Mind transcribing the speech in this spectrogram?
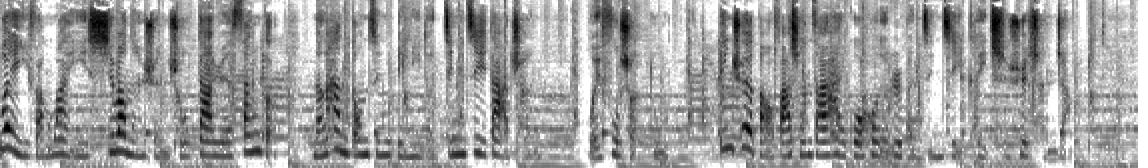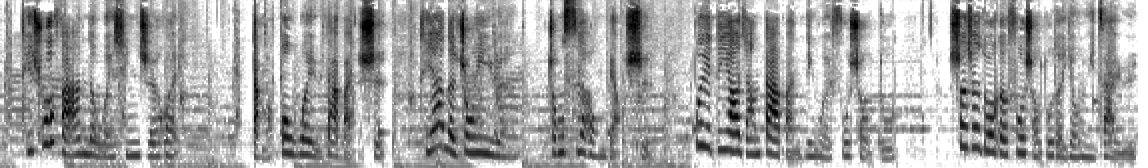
为以防万一，希望能选出大约三个能和东京比拟的经济大城为副首都，并确保发生灾害过后的日本经济可以持续成长。提出法案的维新智会党部位于大阪市，提案的众议员中思宏表示，不一定要将大阪定为副首都。设置多个副首都的用意在于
